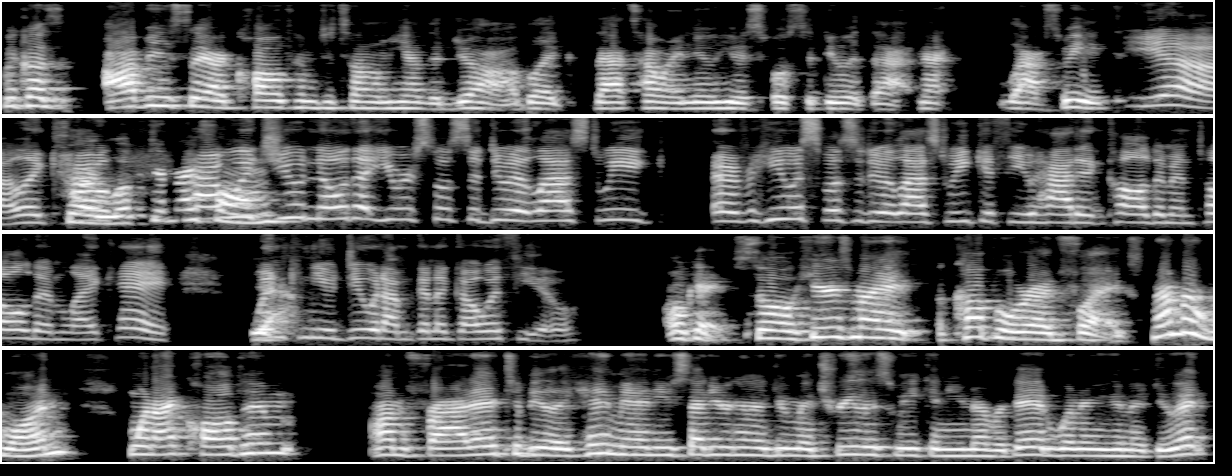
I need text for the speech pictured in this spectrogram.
because obviously I called him to tell him he had the job. Like that's how I knew he was supposed to do it that night last week. Yeah, like So I how looked at my how phone. would you know that you were supposed to do it last week? Or if he was supposed to do it last week if you hadn't called him and told him like, "Hey, when Yeah. can you do it? I'm gonna go with you." Okay, so here's my a couple red flags. Number one, when I called him on Friday to be like, hey man, you said you're going to do my tree this week and you never did. When are you going to do it?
